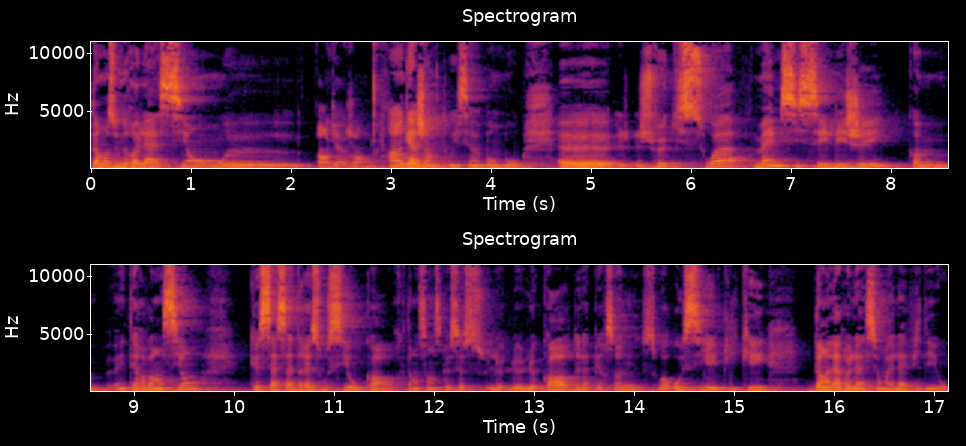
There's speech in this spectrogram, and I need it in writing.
dans une relation... Euh, engageante. Engageante, oui, c'est un bon mot. Euh, je veux qu'ils soient, même si c'est léger comme intervention, que ça s'adresse aussi au corps, dans le sens que le, le, corps de la personne soit aussi impliqué dans la relation à la vidéo.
